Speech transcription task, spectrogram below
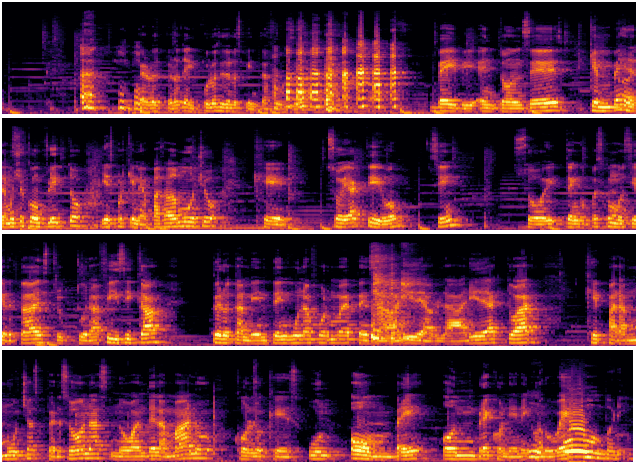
Pero los pelos del culo sí se los pinta fucsia. Baby, entonces, que me genera mucho conflicto y es porque me ha pasado mucho que soy activo, ¿sí? Soy, tengo pues como cierta estructura física, pero también tengo una forma de pensar y de hablar y de actuar que para muchas personas no van de la mano con lo que es un hombre, hombre con N y con V, hombre.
